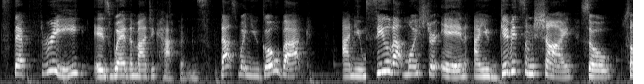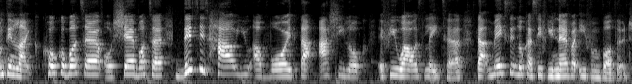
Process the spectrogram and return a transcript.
step three is where the magic happens. That's when you go back and you seal that moisture in and you give it some shine. So something like cocoa butter or shea butter. This is how you avoid that ashy look a few hours later that makes it look as if you never even bothered.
